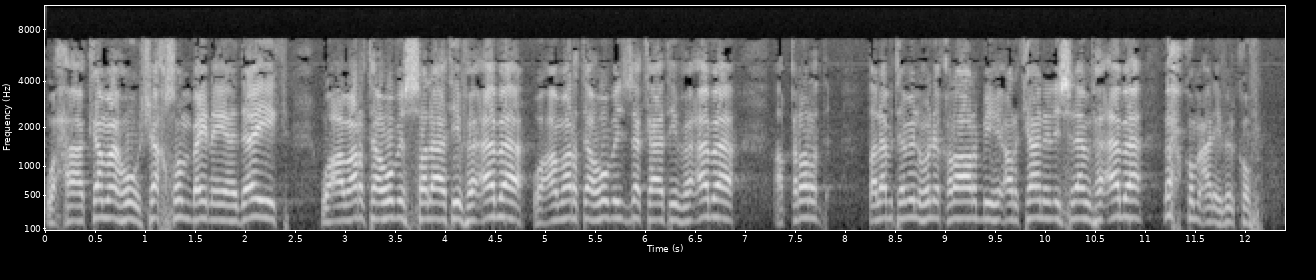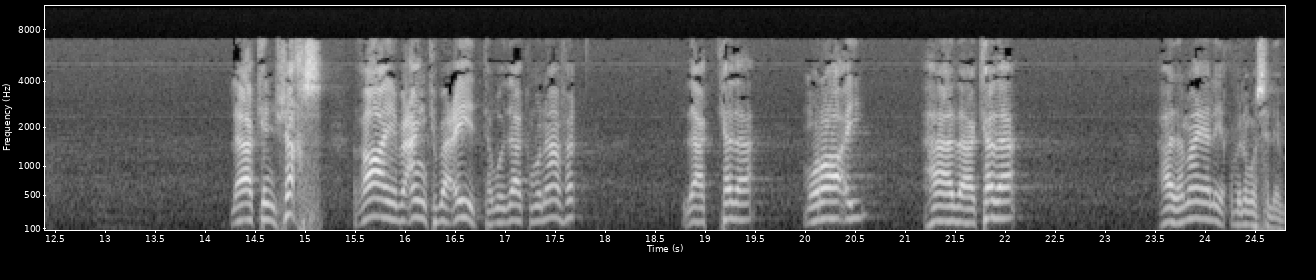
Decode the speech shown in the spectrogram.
وحاكمه شخص بين يديك وأمرته بالصلاة فأبى وأمرته بالزكاة فأبى. أقررت طلبت منه الإقرار بأركان الإسلام فأبى. احكم عليه بالكفر. لكن شخص غايب عنك بعيد تقول ذاك منافق ذاك كذا مرائي هذا كذا هذا ما يليق بالمسلم.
